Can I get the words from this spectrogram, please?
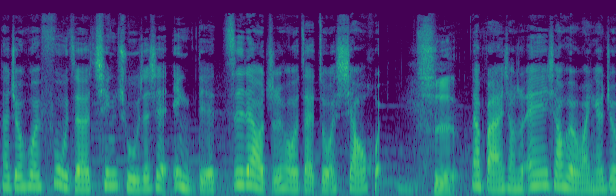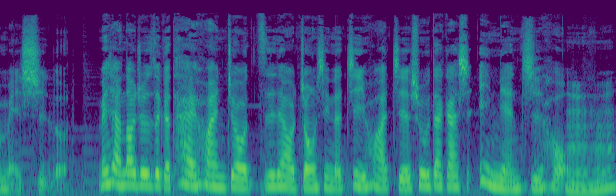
那就会负责清除这些硬碟资料之后再做销毁。是。那本来想说，哎，销毁完应该就没事了，没想到就是这个太换旧资料中心的计划结束，大概是一年之后。嗯哼。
